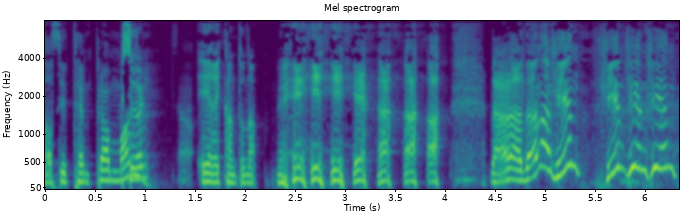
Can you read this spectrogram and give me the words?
av sitt temperament. Søren. Erik Cantona. den, den er fin! Fin, fin, fin!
